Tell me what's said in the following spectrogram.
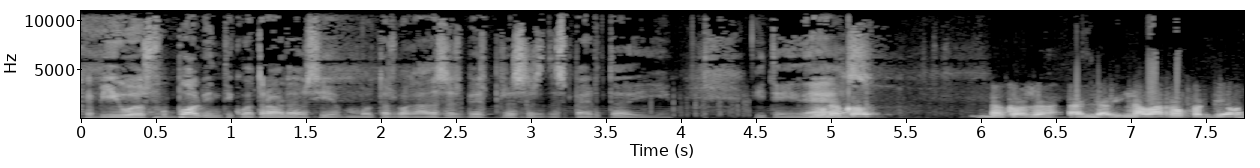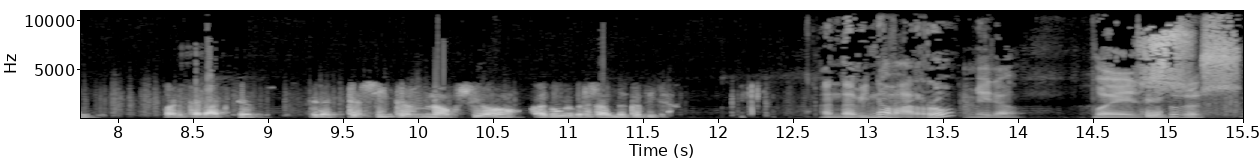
que viu el futbol 24 hores i moltes vegades les vespres es desperta i, i té idees. una, co una cosa, en David Navarro, per jo, per caràcter, crec que sí que és una opció a dur braçal de capità. En David Navarro? Mira, pues... Ostres.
